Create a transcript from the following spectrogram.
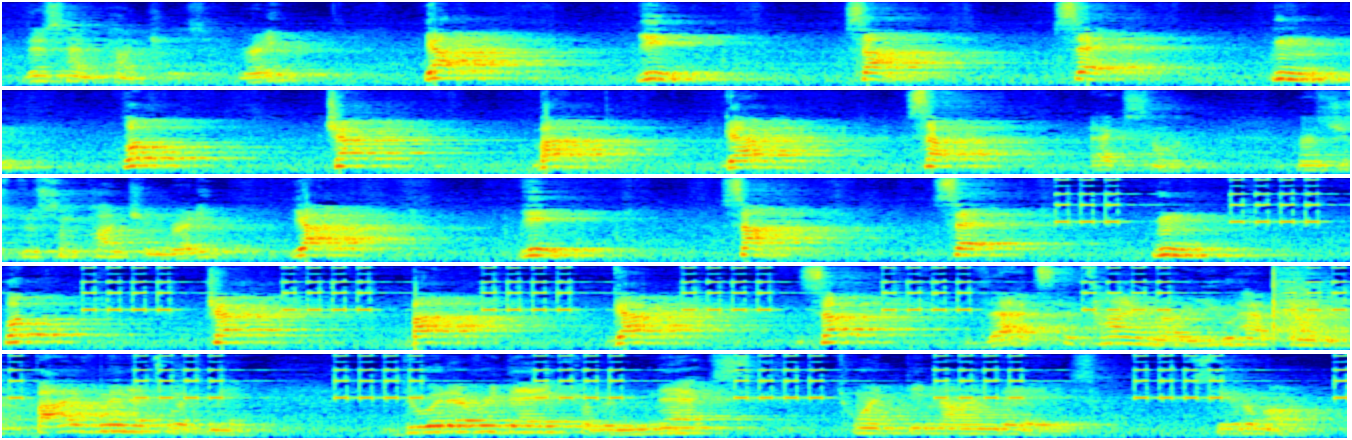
this hand punches. Ready? Ya, yi, san, se, mm, look, cha, ba, ga, sa. Excellent. Let's just do some punching. Ready? Ya, yi, san, set, mm, look, cha, ba, ga, sa. That's the timer. You have done five minutes with me. Do it every day for the next 29 days. See you tomorrow.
